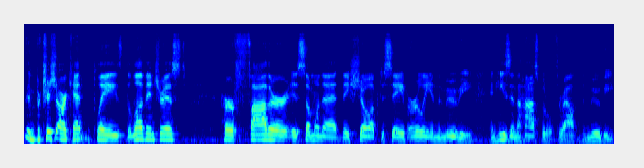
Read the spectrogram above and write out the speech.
and Patricia Arquette plays the love interest. Her father is someone that they show up to save early in the movie, and he's in the hospital throughout the movie.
